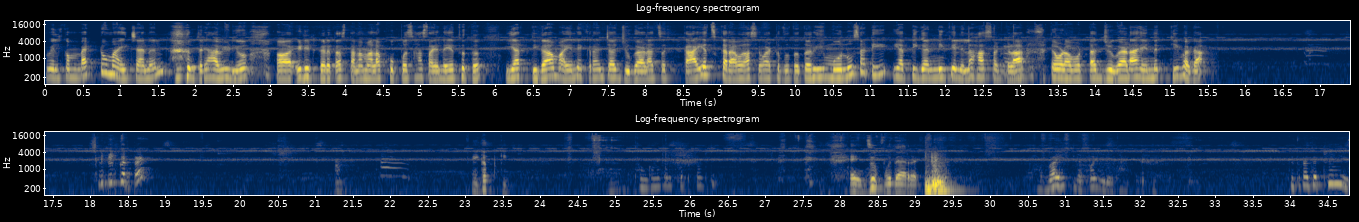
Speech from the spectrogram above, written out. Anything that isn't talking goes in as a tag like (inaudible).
Welcome back to my channel. (laughs) तर हा video edit करत असताना मला खूपच हसायला येत होतं. या तिघा माय लेकरांच्या जुगाडाचं कायच करावं असं वाटत होतं. तर ही मोनूसाठी या तिघांनी केलेला हा सगळा एवढा मोठा जुगाड आहे नक्की बघा. स्लिपिंग करताय? गपकी ए झोपूदार इथलं पडले तिथं काय तर ठेवी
